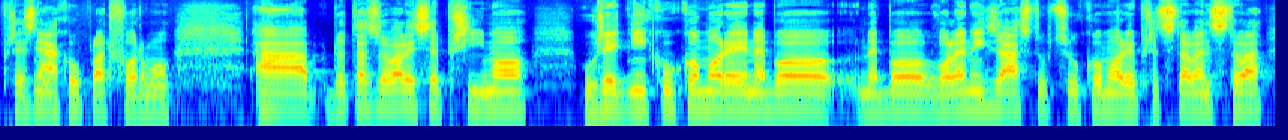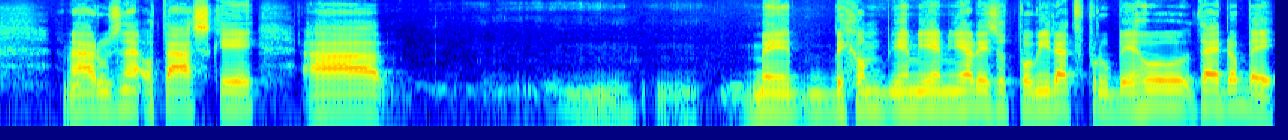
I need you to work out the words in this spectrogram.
přes nějakou platformu, a dotazovali se přímo úředníků komory nebo, nebo volených zástupců komory představenstva na různé otázky a my bychom je měli zodpovídat v průběhu té doby.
